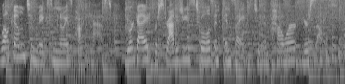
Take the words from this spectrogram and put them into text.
Welcome to Make Some Noise podcast, your guide for strategies, tools, and insight to empower yourself.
